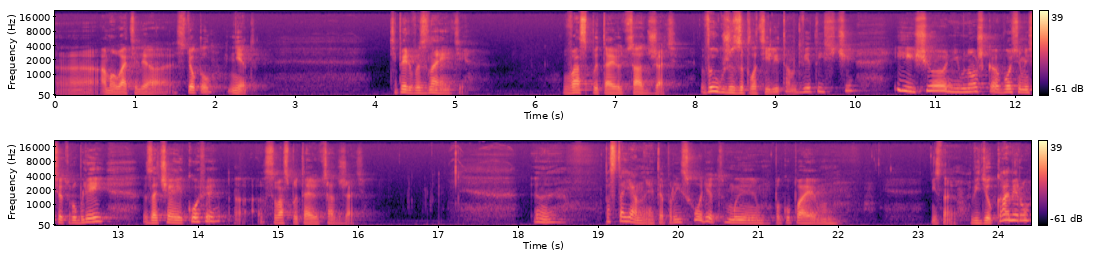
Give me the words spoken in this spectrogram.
э, омывателя стекол? Нет. Теперь вы знаете, вас пытаются отжать. Вы уже заплатили там 2000 и еще немножко, 80 рублей за чай и кофе э, с вас пытаются отжать. Э, постоянно это происходит. Мы покупаем, не знаю, видеокамеру.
